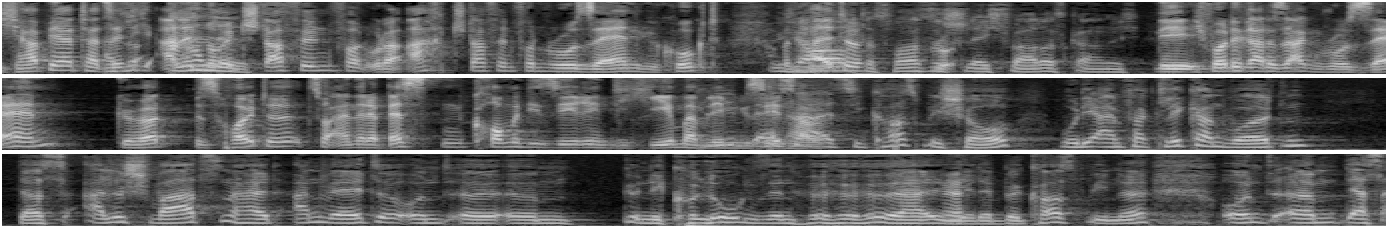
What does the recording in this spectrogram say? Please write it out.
Ich habe ja tatsächlich also alle neun. Staffeln von oder acht Staffeln von Roseanne geguckt und Ich halte. auch, das war so schlecht, war das gar nicht. nee, ich wollte gerade sagen, Roseanne gehört bis heute zu einer der besten Comedy-Serien, die ich je in meinem Viel Leben gesehen besser habe. als die Cosby Show, wo die einfach klickern wollten, dass alle Schwarzen halt Anwälte und äh, ähm, Gynäkologen sind, halt hier der Bill Cosby, ne? Und ähm, das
